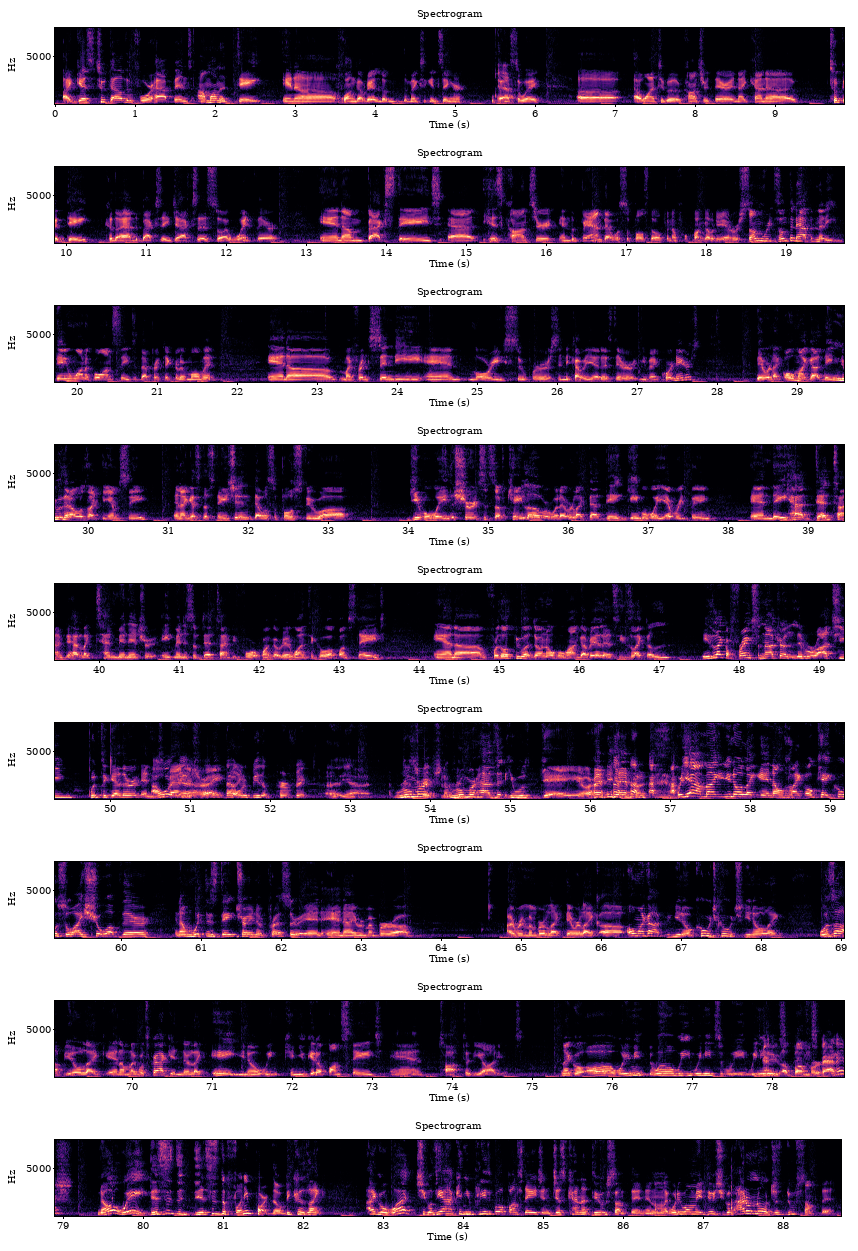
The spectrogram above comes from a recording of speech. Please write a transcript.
I guess 2004 happens. I'm on a date in uh, Juan Gabriel, the, the Mexican singer who Yeah. passed away. Uh, I wanted to go to a concert there, and I kind of took a date because I had the backstage access, so I went there. And I'm backstage at his concert, and the band that was supposed to open up for Juan Gabriel, or some something happened that he didn't want to go on stage at that particular moment. And uh, my friend Cindy and Lori Super, Cindy Caballetes, they're event coordinators they were like, "Oh my god!" They knew that I was like the MC, and I guess the station that was supposed to uh, give away the shirts and stuff, K Love or whatever like that, they gave away everything, and they had dead time. They had like ten minutes or eight minutes of dead time before Juan Gabriel wanted to go up on stage. And uh, for those people that don't know who Juan Gabriel is, he's like a he's like a Frank Sinatra Liberace put together in would, Spanish, yeah, right? That Like- would be the perfect, uh, yeah, rumor description rumor has it he was gay all right Yeah, but, but yeah man you know like and i was like okay cool so i show up there and i'm with this date trying to impress her and and i remember uh i remember like they were like uh oh my god you know cooch cooch you know like what's up you know like and i'm like what's cracking and they're like hey you know we can you get up on stage and talk to the audience and i go oh what do you mean well we we need to we, we need And a, a buffer Spanish. no, wait. This is the this is the funny part though, because like I go, what? She goes, yeah. Can you please go up on stage and just kind of do something? And I'm like, what do you want me to do? She goes, I don't know, just do something.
